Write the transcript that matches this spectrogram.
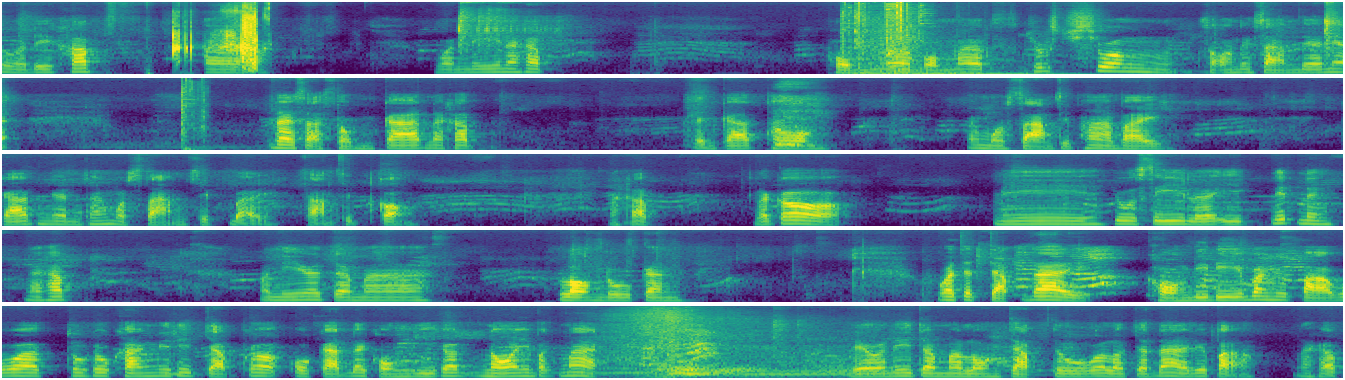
สวัสดีครับ วันนี้นะครับ ผมเมื่อผมมาช่วช่วงสองถึงสามเดือนเนี่ย ได้สะสมการ์ดนะครับ เป็นการ์ดทอง ทั้งหมดสามสิบห้าใบ การ์ดเงินทั้งหมดสามสิบใบสามสิบกล่องนะครับ แล้วก็มี UC เหลืออีกนิดนึงนะครับ วันนี้ก็จะมาลองดูกัน ว่าจะจับได้ของดีๆ บ้างหรือเปล่า เพราะว่าทุกๆ ครั้งนี่ที่จับก็โอกาสได้ของดีก็น้อยมากๆ เดี๋ยววันนี้จะมาลองจับดูว่าเราจะได้หรือเปล่านะครับ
